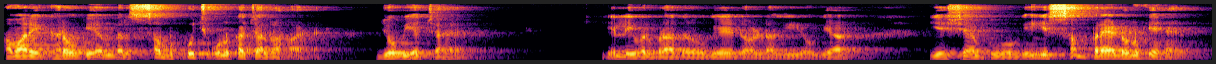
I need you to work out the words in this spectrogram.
हमारे घरों के अंदर सब कुछ उनका चल रहा है। जो भी अच्छा है, ये लीवर ब्रादर हो गए डोल्डा घी हो गया, ये शैम्पू हो गए, ये सब ब्रांड उनके हैं।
